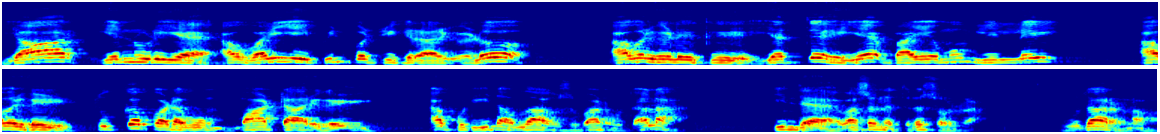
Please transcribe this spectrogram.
யார் என்னுடைய அவ்வழியை பின்பற்றுகிறார்களோ அவர்களுக்கு எத்தகைய பயமும் இல்லை. அவர்கள் துக்கப்படவும் மாட்டார்கள். அப்படின்னு அல்லாஹு சுபானு தாலா இந்த வசனத்தில் சொல்கிறான் உதாரணம்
